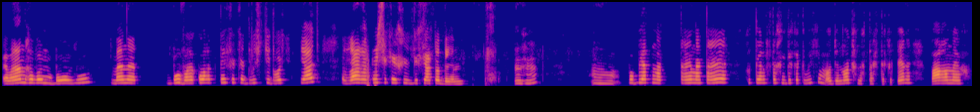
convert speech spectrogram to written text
В ранговому бою в мене був рекорд 1225, зараз 1061. Угу. Побід на 3 на 3, 468, одиночних 304, парних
